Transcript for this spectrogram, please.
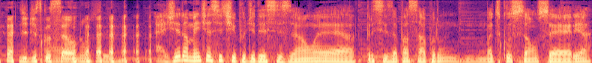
de discussão? Ah, não sei. É, geralmente esse tipo de decisão é precisa passar por um- uma discussão séria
